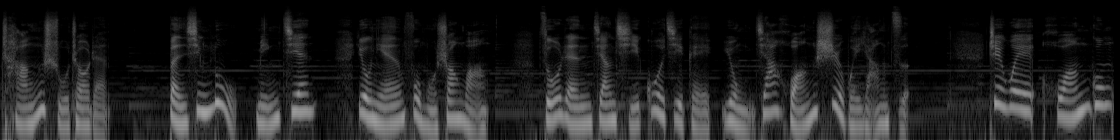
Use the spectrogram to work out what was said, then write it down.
常熟州人，本姓陆，名坚。幼年父母双亡，族人将其过继给永嘉皇室为养子。这位皇公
